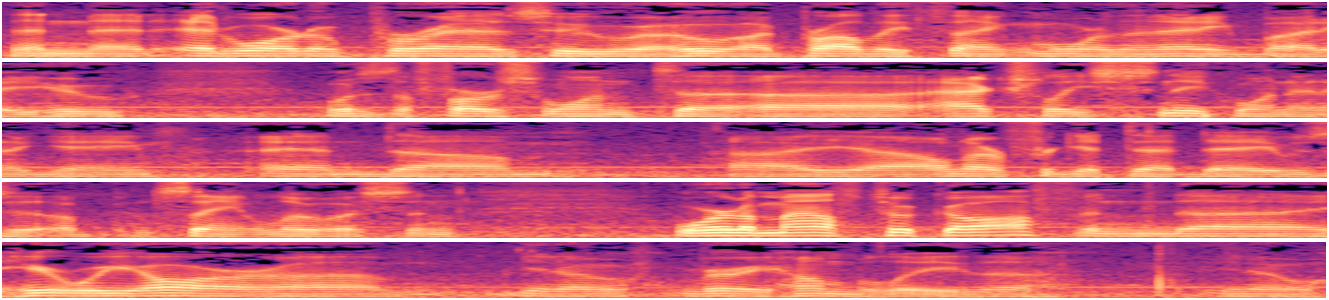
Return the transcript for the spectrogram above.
then Ed- Eduardo Perez, who who I probably thank more than anybody, who was the first one to uh, actually sneak one in a game, and um, I uh, I'll never forget that day. It was up in St. Louis, and word of mouth took off, and uh, here we are. Um, you know, very humbly, the you know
